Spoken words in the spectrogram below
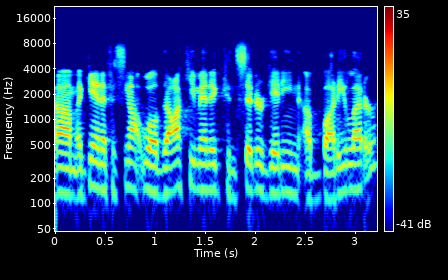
Um, again, if it's not well documented, consider getting a buddy letter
